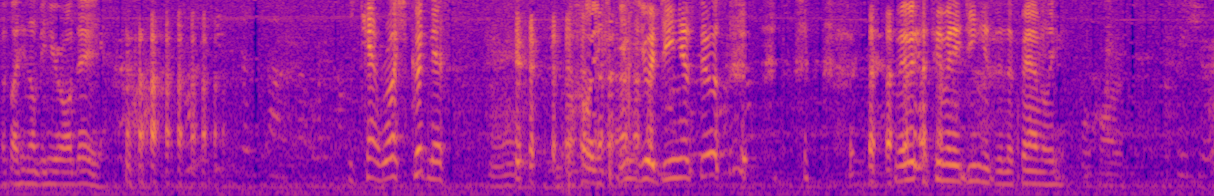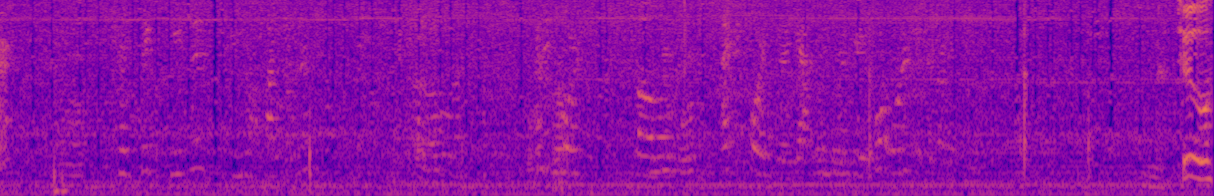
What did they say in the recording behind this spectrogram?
That's why he's gonna be here all day. How many pieces of order You can't rush goodness. Mm. Oh, you, you, you a genius too? Maybe we got too many geniuses in the family. Are you sure? For six pieces, you want five orders? I think four. I think four is good, yeah. Four orders is good. That's two.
